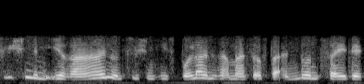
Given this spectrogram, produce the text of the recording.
zwischen dem Iran und zwischen Hisbollah und Hamas auf der anderen Seite,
